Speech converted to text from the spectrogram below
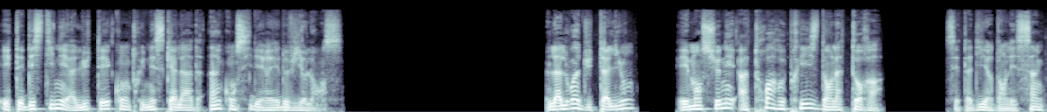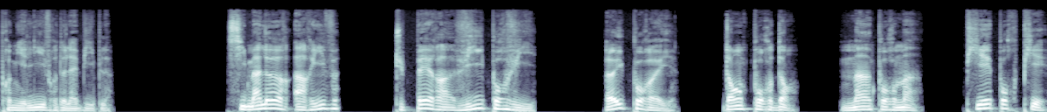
était destinée à lutter contre une escalade inconsidérée de violence. La loi du talion est mentionnée à trois reprises dans la Torah, c'est-à-dire dans les cinq premiers livres de la Bible. Si malheur arrive, tu paieras vie pour vie, œil pour œil, dent pour dent, main pour main, pied pour pied,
